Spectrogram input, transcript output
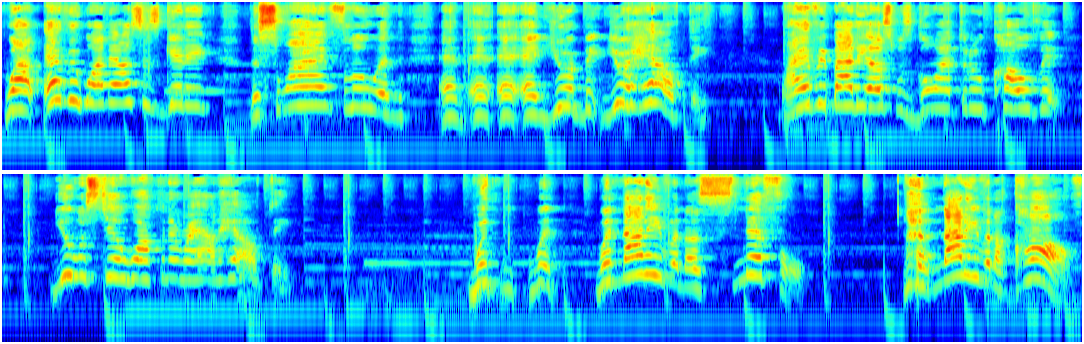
While everyone else is getting the swine flu and, and, and, and you're, you're healthy. While everybody else was going through COVID, you were still walking around healthy. With, with, with not even a sniffle, not even a cough.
